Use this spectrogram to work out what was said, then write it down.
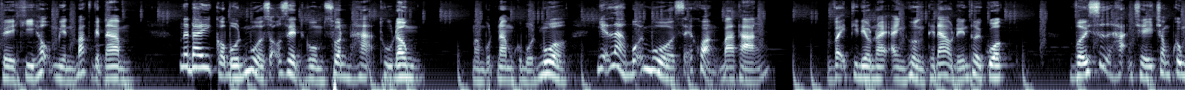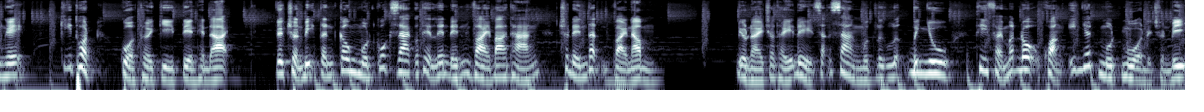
Về khí hậu miền Bắc Việt Nam, nơi đây có bốn mùa rõ rệt gồm xuân, hạ, thu, đông, mà một năm có bốn mùa, nghĩa là mỗi mùa sẽ khoảng 3 tháng. Vậy thì điều này ảnh hưởng thế nào đến thời cuộc? Với sự hạn chế trong công nghệ, kỹ thuật của thời kỳ tiền hiện đại, việc chuẩn bị tấn công một quốc gia có thể lên đến vài ba tháng cho đến tận vài năm. Điều này cho thấy để sẵn sàng một lực lượng binh nhu thì phải mất độ khoảng ít nhất một mùa để chuẩn bị.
